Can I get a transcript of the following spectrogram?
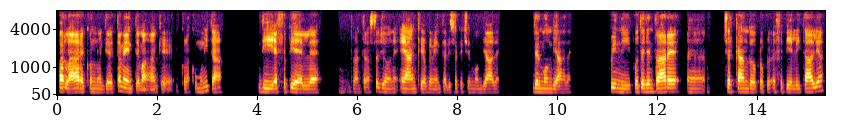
parlare con noi direttamente, ma anche con la comunità di FPL durante la stagione e anche ovviamente adesso che c'è il mondiale del mondiale. Quindi potete entrare eh, cercando proprio FPL Italia.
